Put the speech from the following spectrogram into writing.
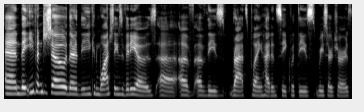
and they even show there the, you can watch these videos uh, of of these rats playing hide and seek with these researchers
